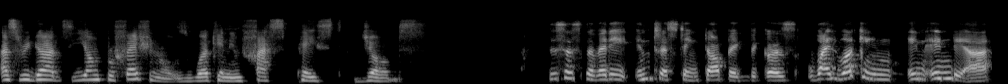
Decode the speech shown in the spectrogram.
as regards young professionals working in fast-paced jobs? This is a very interesting topic because while working in India,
